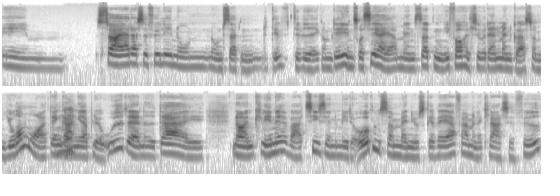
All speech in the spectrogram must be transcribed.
Øhm, så er der selvfølgelig nogle, nogle sådan, det, det ved jeg ikke, om det interesserer jer, men sådan i forhold til, hvordan man gør som jordmor. Dengang mm. jeg blev uddannet, der, øh, når en kvinde var 10 cm åben, som man jo skal være, før man er klar til at føde,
